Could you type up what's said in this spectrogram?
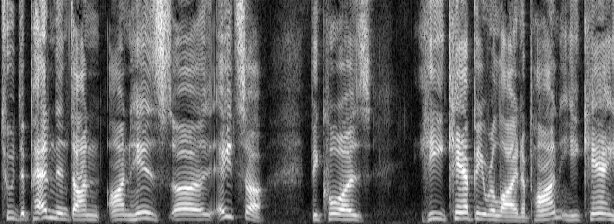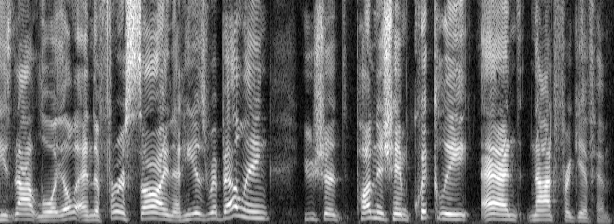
too dependent on on his uh, Eitzah, because he can't be relied upon. He can't. He's not loyal, and the first sign that he is rebelling, you should punish him quickly and not forgive him.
